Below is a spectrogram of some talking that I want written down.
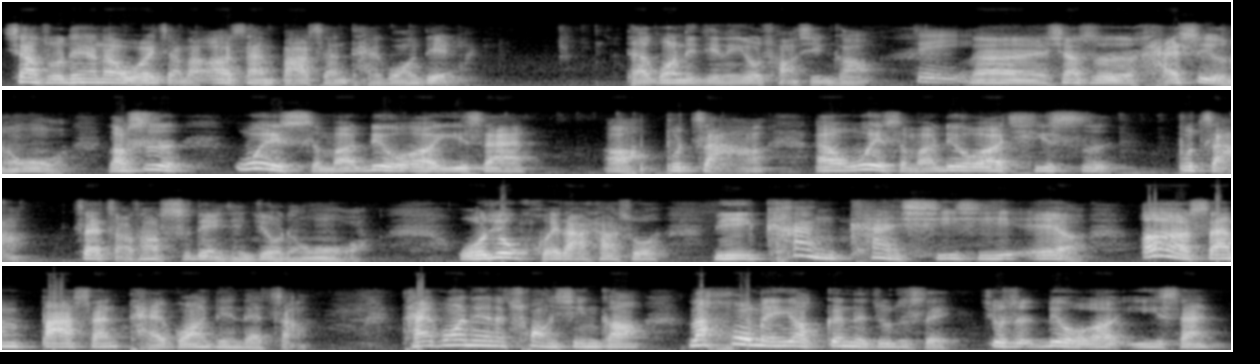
像昨天呢，我也讲到二三八三台光电，台光电今天又创新高。对。那像是还是有人问我，老师为什么六二一三啊不涨？啊为什么六二七四不涨？在早上十点以前就有人问我，我就回答他说，你看看 CCL 二三八三台光电在涨，台光电的创新高，那后面要跟的就是谁？就是六二一三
